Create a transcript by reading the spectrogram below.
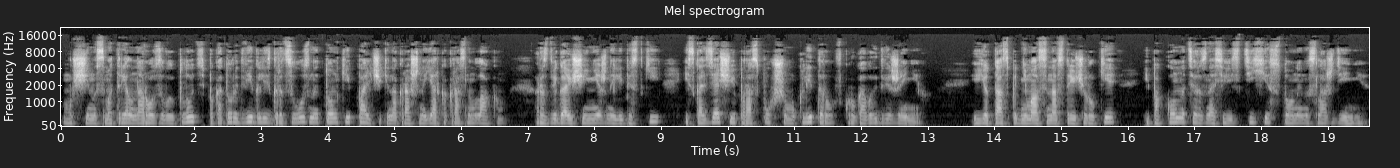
Мужчина смотрел на розовую плоть, по которой двигались грациозные тонкие пальчики, накрашенные ярко-красным лаком, раздвигающие нежные лепестки и скользящие по распухшему клитору в круговых движениях. Ее таз поднимался навстречу руке, и по комнате разносились тихие стоны наслаждения.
